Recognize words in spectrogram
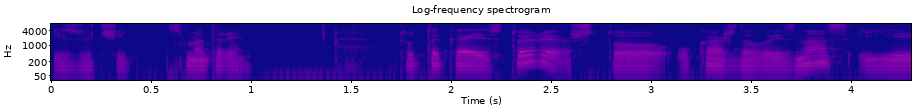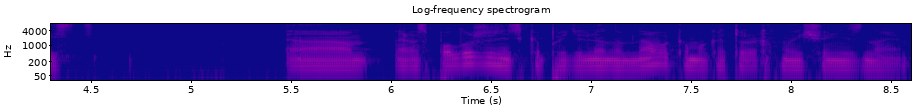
изучить. Смотри, тут такая история, что у каждого из нас есть э, расположенность к определенным навыкам, о которых мы еще не знаем.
